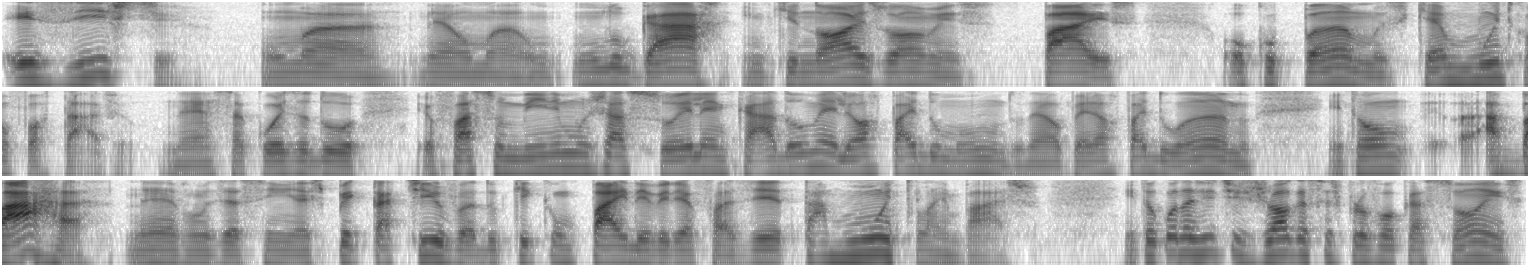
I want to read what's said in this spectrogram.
existe uma, né, uma, um lugar em que nós, homens, pais, ocupamos que é muito confortável, né? Essa coisa do eu faço o mínimo, já sou elencado o melhor pai do mundo, né? O melhor pai do ano. Então, a barra, né, vamos dizer assim, a expectativa do que, que um pai deveria fazer está muito lá embaixo. Então, quando a gente joga essas provocações,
